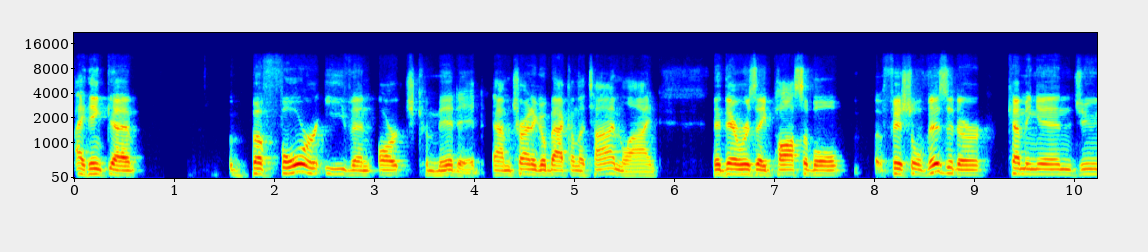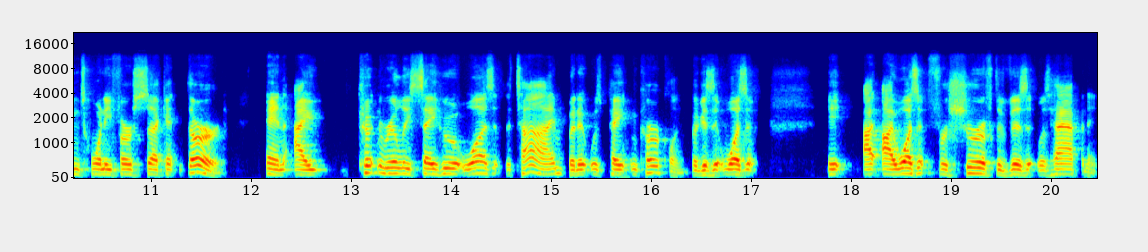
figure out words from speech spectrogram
I think uh, before even Arch committed, I'm trying to go back on the timeline that there was a possible official visitor coming in June 21st, 2nd, 3rd. And I couldn't really say who it was at the time, but it was Peyton Kirkland because it wasn't it, I, I wasn't for sure if the visit was happening.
